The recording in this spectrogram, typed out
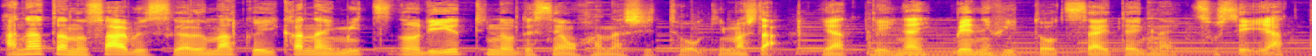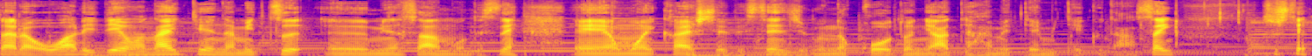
あなたのサービスがうまくいかない3つの理由っていうのをですね、お話ししておきました。やっていない、ベネフィットを伝えていない、そしてやったら終わりではないというような3つ、皆さんもですね、えー、思い返してですね、自分の行動に当てはめてみてください。そして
